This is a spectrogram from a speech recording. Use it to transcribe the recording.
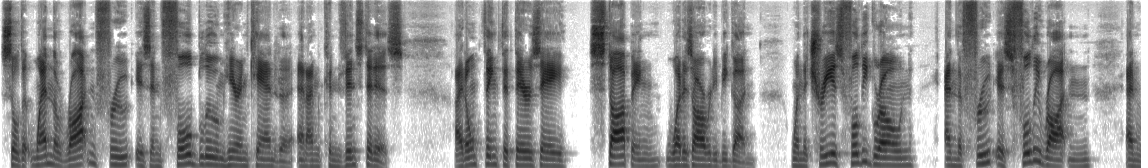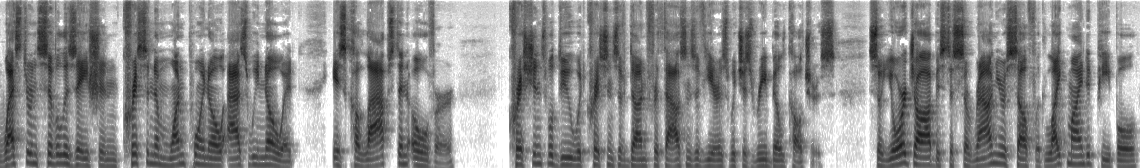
so that when the rotten fruit is in full bloom here in Canada, and I'm convinced it is, I don't think that there's a stopping what has already begun. When the tree is fully grown and the fruit is fully rotten, and Western civilization, Christendom 1.0 as we know it, is collapsed and over, Christians will do what Christians have done for thousands of years, which is rebuild cultures. So, your job is to surround yourself with like minded people,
